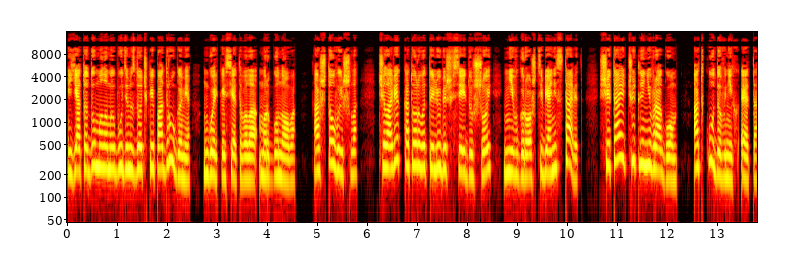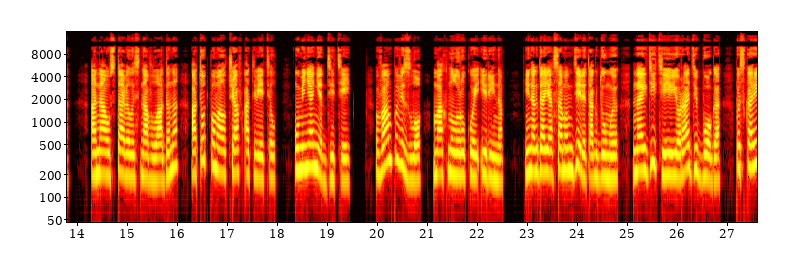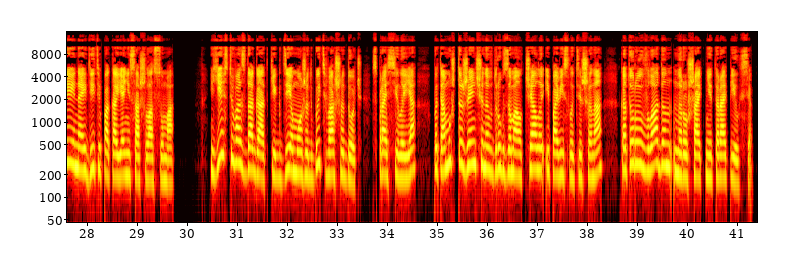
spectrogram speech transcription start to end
«Я-то думала, мы будем с дочкой подругами», — горько сетовала Моргунова. «А что вышло? Человек, которого ты любишь всей душой, ни в грош тебя не ставит. Считает чуть ли не врагом. Откуда в них это?» Она уставилась на Владана, а тот, помолчав, ответил. «У меня нет детей». «Вам повезло», — махнула рукой Ирина. Иногда я в самом деле так думаю. Найдите ее ради бога. Поскорее найдите, пока я не сошла с ума. «Есть у вас догадки, где может быть ваша дочь?» — спросила я, потому что женщина вдруг замолчала и повисла тишина, которую Владан нарушать не торопился.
